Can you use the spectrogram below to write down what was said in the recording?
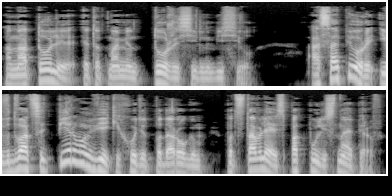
Анатолия этот момент тоже сильно бесил. А саперы и в 21 веке ходят по дорогам, подставляясь под пули снайперов.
